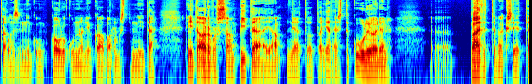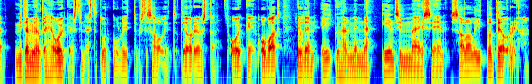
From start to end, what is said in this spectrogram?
tällaisen niin kuin koulukunnan, joka varmasti niitä, niitä arvossaan pitää, ja, ja tota, jätän sitten kuulijoiden päätettäväksi, että mitä mieltä he oikeasti näistä Turkuun liittyvistä salaliittoteorioista oikein ovat, joten eiköhän mennä ensimmäiseen salaliittoteoriaan.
